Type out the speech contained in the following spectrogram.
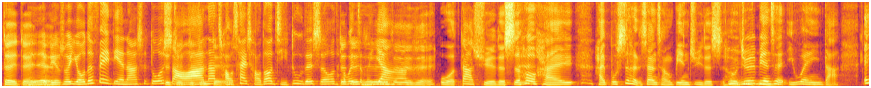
对对对，比如说油的沸点啊是多少啊？那炒菜炒到几度的时候它会怎么样啊？对对对，我大学的时候还 还不是很擅长编剧的时候，就会变成一问一答。哎，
